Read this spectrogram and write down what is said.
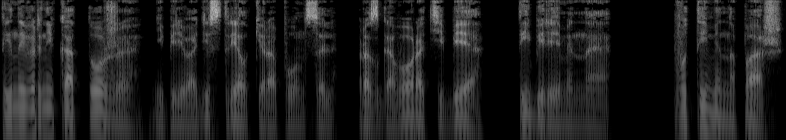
«Ты наверняка тоже, не переводи стрелки, Рапунцель. Разговор о тебе. Ты беременная». «Вот именно, Паш.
